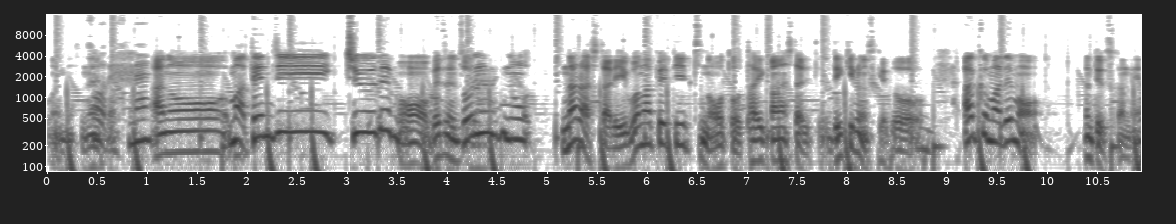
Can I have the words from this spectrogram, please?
思いますね。そうですねあのーまあ、展示中でも別にゾリンの鳴らしたり、ボナペティッツの音を体感したりってできるんですけど、んあくまでも、なんていうんですかね、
